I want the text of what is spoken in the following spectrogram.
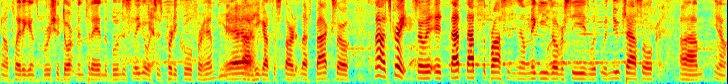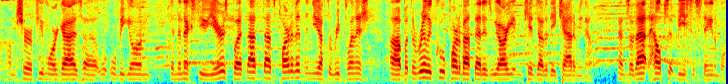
You know, played against Borussia Dortmund today in the Bundesliga, which is pretty cool for him. Yeah. uh, he got to start at left back, so no, it's great. So it, it that that's the process. You know, Miggy's overseas with, with Newcastle. Um, you know, I'm sure a few more guys uh, will, will be going in the next few years, but that that's part of it. Then you have to replenish. Uh, but the really cool part about that is we are getting kids out of the academy now, and so that helps it be sustainable.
